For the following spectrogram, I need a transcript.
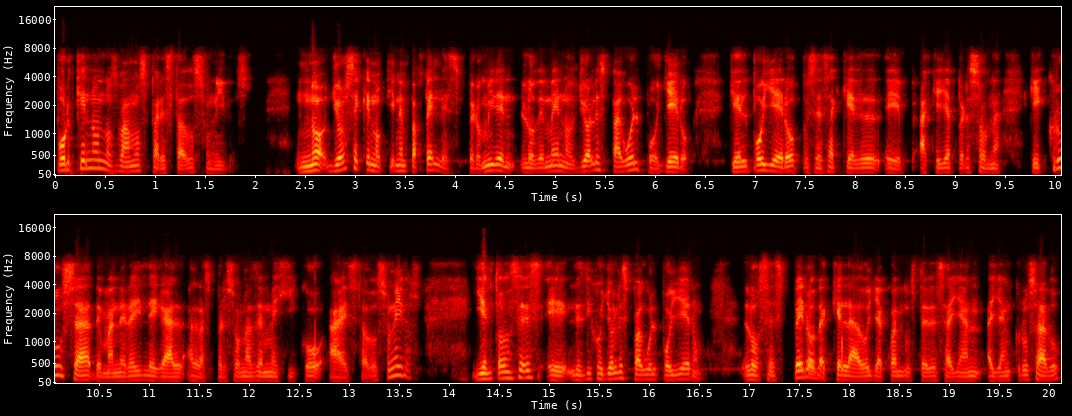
¿Por qué no nos vamos para Estados Unidos? No, yo sé que no tienen papeles, pero miren, lo de menos, yo les pago el pollero, que el pollero, pues es aquel, eh, aquella persona que cruza de manera ilegal a las personas de México a Estados Unidos. Y entonces eh, les dijo, yo les pago el pollero, los espero de aquel lado ya cuando ustedes hayan, hayan cruzado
